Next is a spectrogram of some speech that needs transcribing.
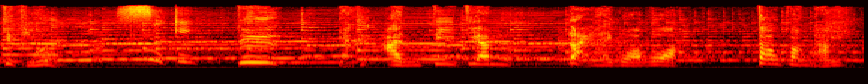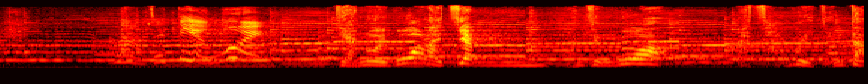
这条司机，你也去暗地点来来我我斗帮忙，那这电话，电话我来接，反正我也早未简单。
